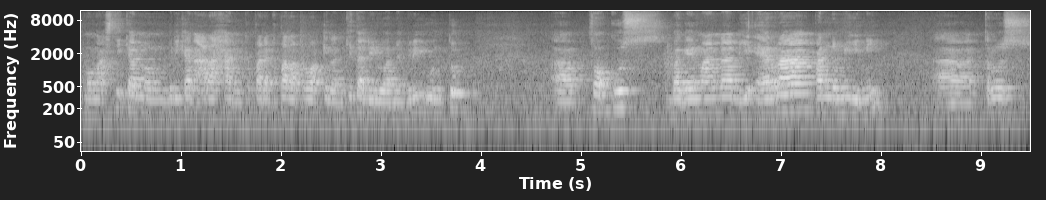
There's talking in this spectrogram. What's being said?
memastikan memberikan arahan kepada kepala perwakilan kita di luar negeri untuk uh, fokus bagaimana di era pandemi ini uh, terus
